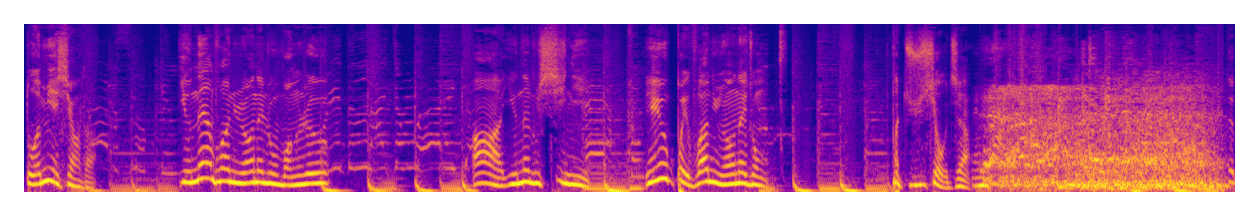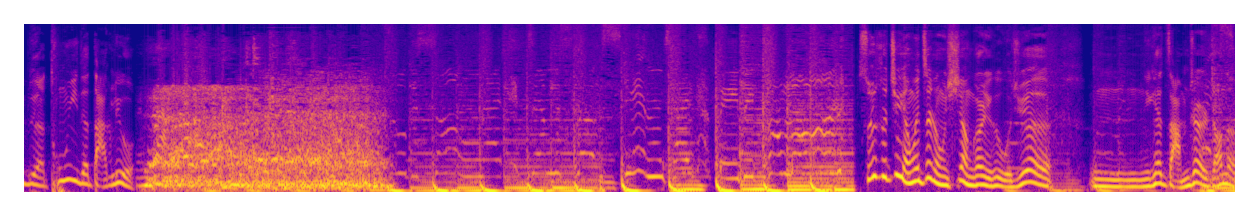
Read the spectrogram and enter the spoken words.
多面性的，有南方女人那种温柔啊，有那种细腻，也有北方女人那种不拘小节，对不对？同意的打个六。所以说，就因为这种性格以后，我觉得，嗯，你看咱们这儿真的，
